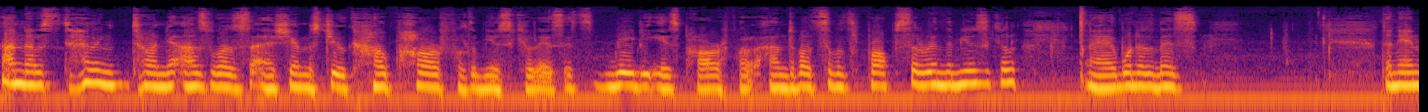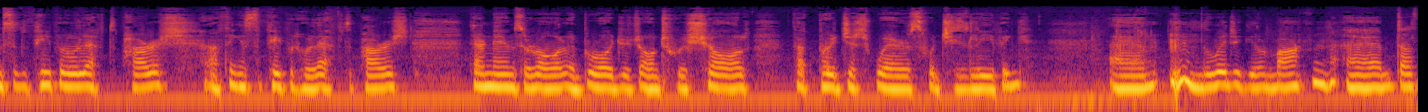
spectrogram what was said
And I was telling Tanya, as was uh, Seamus Duke, how powerful the musical is. It really is powerful. And about some of the props that are in the musical, uh, one of them is the names of the people who left the parish. I think it's the people who left the parish. Their names are all embroidered onto a shawl that Bridget wears when she's leaving. Um, the widow Gilmartin, um, that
